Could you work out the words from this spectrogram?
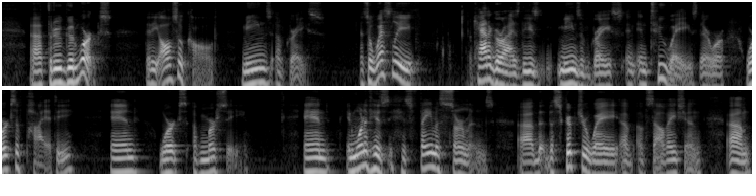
uh, through good works that he also called means of grace. And so Wesley categorized these means of grace in, in two ways there were works of piety and works of mercy. And in one of his, his famous sermons, uh, the, the, scripture way of, of salvation, um,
